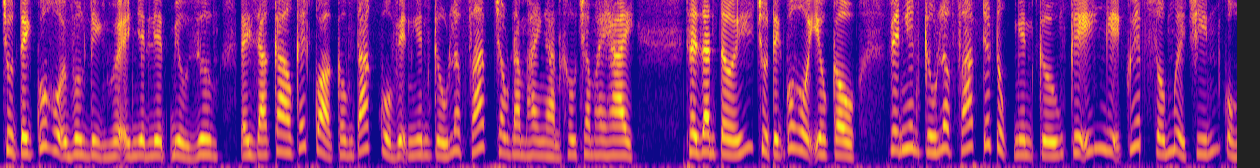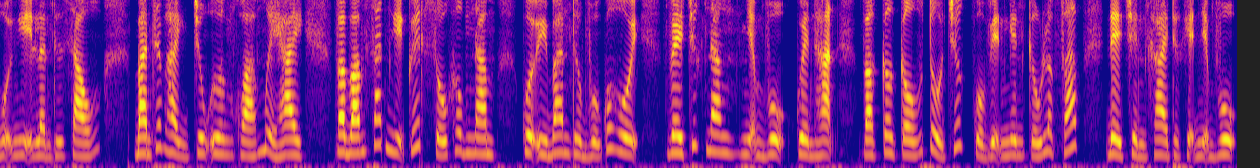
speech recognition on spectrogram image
Chủ tịch Quốc hội Vương Đình Huệ nhiệt liệt biểu dương, đánh giá cao kết quả công tác của Viện Nghiên cứu Lập pháp trong năm 2022. Thời gian tới, Chủ tịch Quốc hội yêu cầu Viện Nghiên cứu Lập pháp tiếp tục nghiên cứu kỹ nghị quyết số 19 của Hội nghị lần thứ 6, Ban chấp hành Trung ương khóa 12 và bám sát nghị quyết số 05 của Ủy ban Thường vụ Quốc hội về chức năng, nhiệm vụ, quyền hạn và cơ cấu tổ chức của Viện Nghiên cứu Lập pháp để triển khai thực hiện nhiệm vụ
